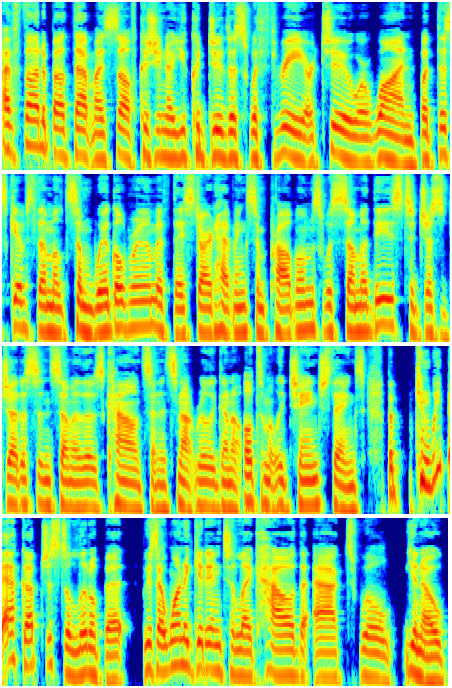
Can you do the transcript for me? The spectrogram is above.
I've thought about that myself because, you know, you could do this with three or two or one, but this gives them some wiggle room if they start having some problems with some of these to just jettison some of those counts and it's not really going to ultimately change things. But can we back up just a little bit? Because I want to get into like how the act will, you know,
